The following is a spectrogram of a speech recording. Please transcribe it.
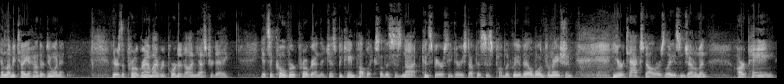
And let me tell you how they're doing it. There's a program I reported on yesterday. It's a covert program that just became public, so this is not conspiracy theory stuff. This is publicly available information. Your tax dollars, ladies and gentlemen, are paying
